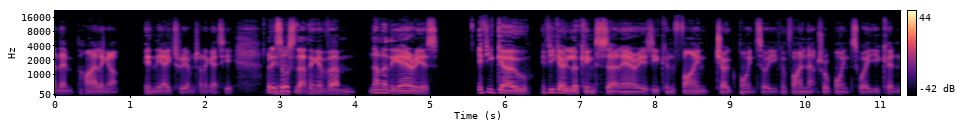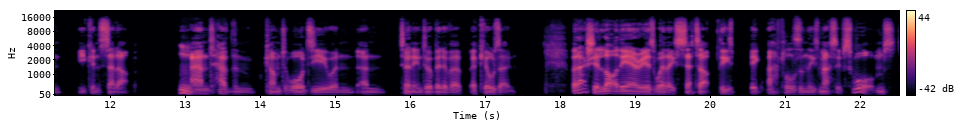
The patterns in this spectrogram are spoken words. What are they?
and then piling up in the atrium trying to get to you. But it's Yeah. also that thing of um, none of the areas. If you go, if you go looking to certain areas, you can find choke points or you can find natural points where you can you can set up Mm. and have them come towards you and and turn it into a bit of a, a kill zone. But actually, a lot of the areas where they set up these big battles and these massive swarms,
